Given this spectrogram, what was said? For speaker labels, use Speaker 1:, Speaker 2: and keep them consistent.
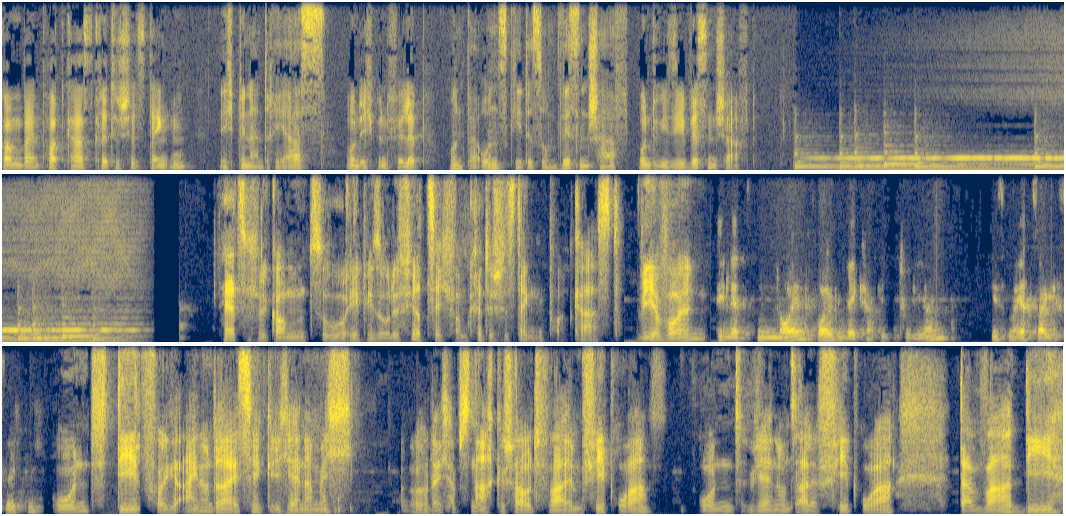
Speaker 1: willkommen beim Podcast Kritisches Denken.
Speaker 2: Ich bin Andreas.
Speaker 1: Und ich bin Philipp.
Speaker 2: Und bei uns geht es um Wissenschaft.
Speaker 1: Und wie sie Wissenschaft. Herzlich willkommen zu Episode 40 vom Kritisches Denken Podcast. Wir wollen
Speaker 3: die letzten neun Folgen rekapitulieren. Diesmal, jetzt sage ich es richtig.
Speaker 1: Und die Folge 31, ich erinnere mich, oder ich habe es nachgeschaut, war im Februar. Und wir erinnern uns alle, Februar, da war die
